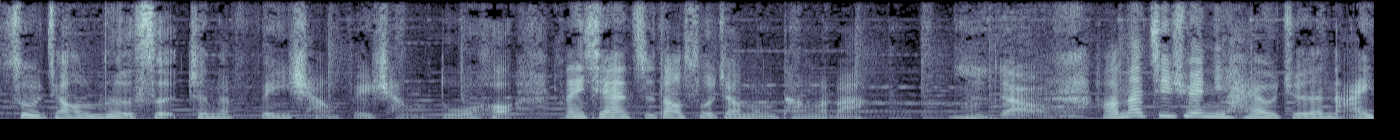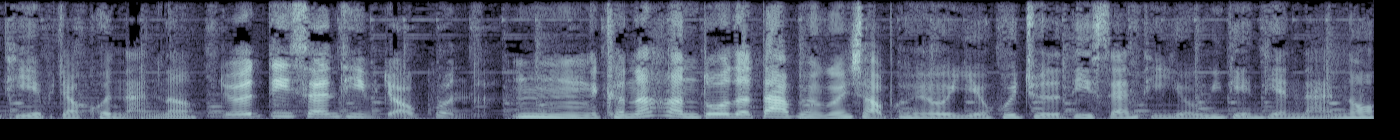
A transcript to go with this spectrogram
塑胶垃圾真的非常非常多哈。那你现在知道塑胶浓汤了吧？知道。好，那季轩，你还有觉得哪一题也比较困难呢？我觉得第三题比较困难。嗯，可能很多的大朋友跟小朋友也会觉得第三题有一点点难哦。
